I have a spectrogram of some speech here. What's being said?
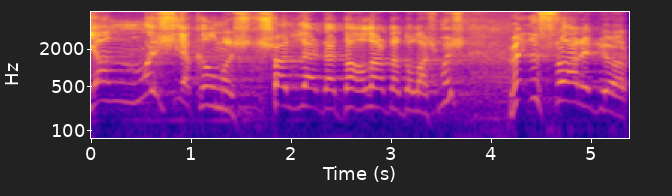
yanmış yakılmış çöllerde dağlarda dolaşmış ve ısrar ediyor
